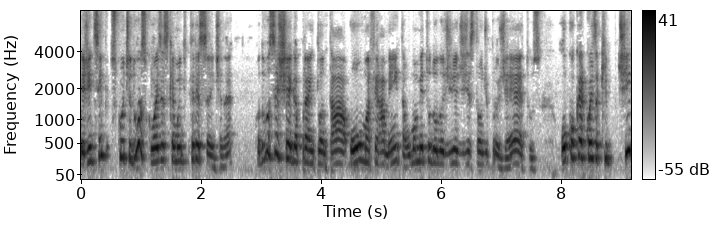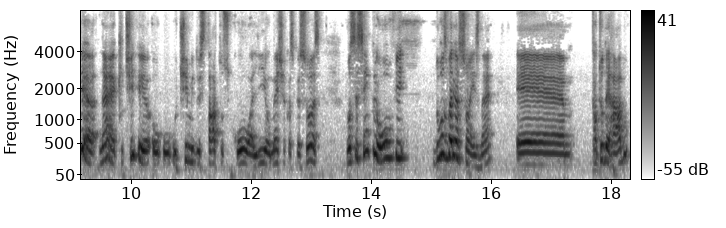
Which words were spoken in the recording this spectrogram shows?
E a gente sempre discute duas coisas que é muito interessante, né? Quando você chega para implantar ou uma ferramenta, ou uma metodologia de gestão de projetos, ou qualquer coisa que tire, né, que tire o, o, time do status quo ali, ou mexa com as pessoas, você sempre ouve duas variações, né? É, tá tudo errado,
